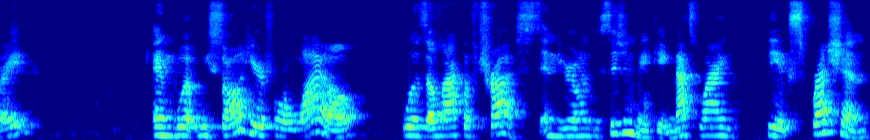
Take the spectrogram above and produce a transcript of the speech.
right? And what we saw here for a while was a lack of trust in your own decision making. That's why the expression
